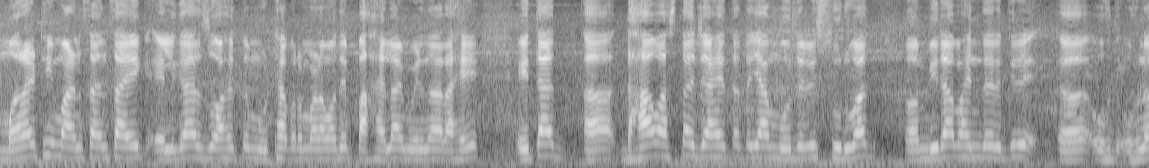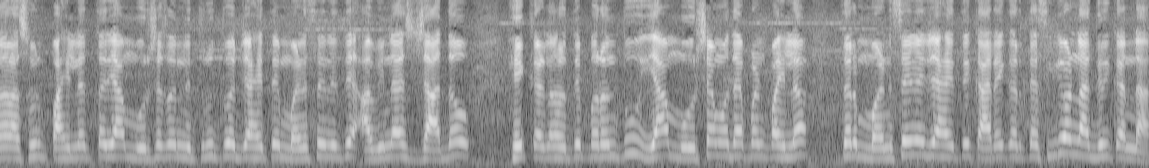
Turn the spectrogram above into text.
मराठी माणसांचा एक एल्गार जो आहे तो मोठ्या प्रमाणामध्ये पाहायला मिळणार आहे. येत्या दहा वाजता जे आहे तर या मोर्चाची सुरुवात मीरा भाईंदर येथील हो- होणार असून पाहिलं तर या मोर्चाचं नेतृत्व जे आहे ते मनसे नेते अविनाश जाधव हे करणार होते. परंतु या मोर्चामध्ये आपण पाहिलं तर मनसेने जे आहे ते कार्यकर्ते असतील किंवा नागरिकांना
